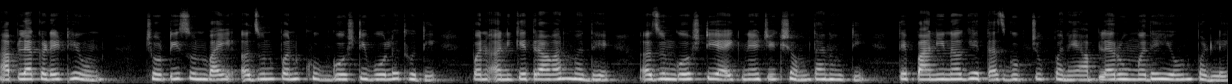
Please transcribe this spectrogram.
आपल्याकडे ठेवून. छोटी सुनबाई अजून पण खूप गोष्टी बोलत होती पण अनिकेतरावांमध्ये अजून गोष्टी ऐकण्याची क्षमता नव्हती. ते पाणी न घेताच गुपचूपपणे आपल्या रूममध्ये येऊन पडले.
